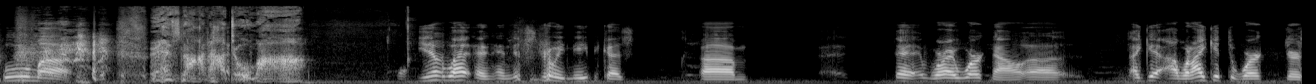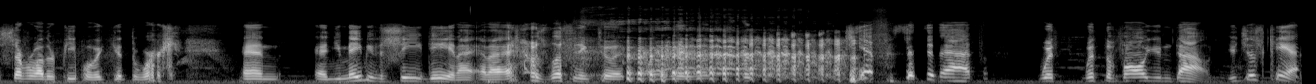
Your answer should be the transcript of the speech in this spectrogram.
tumor. It's not a tumor. you know what? And, and this is really neat because um, uh, where I work now, uh, I get uh, when I get to work, there's several other people that get to work, and and you made me the CD, and I and I, and I was listening to it. You can't listen to that with with the volume down. You just can't.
